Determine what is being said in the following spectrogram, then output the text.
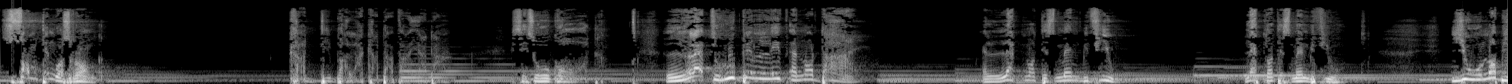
Something was wrong. He says, Oh God, let Reuben live and not die, and let not his men be few. Let not his men be few. You will not be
